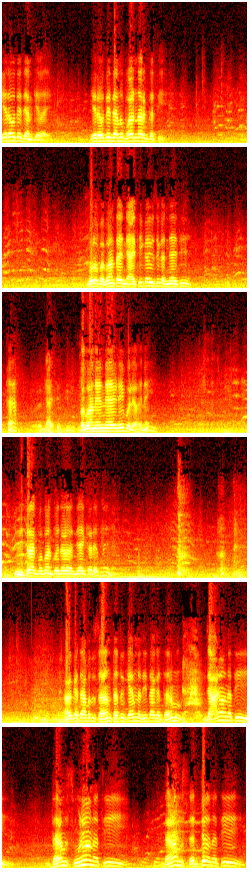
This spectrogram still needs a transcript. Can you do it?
એ રૌદે ધ્યાન કહેવાય. એ રૌદે ધ્યાનનું ફળ નરક ગતિ. બોલો, ભગવાન તારે ન્યાયથી કહ્યું છે કે અન્યાયથી? હે? ભગવાન અન્યાય નહીં બોલ્યા હોય, નહીં? વિતરાગ ભગવાન કોઈ દાડો અન્યાય કરે જ નહીં ને. હવે કે આ બધું સહન થતું કેમ નથી? તા કે ધર્મ જાણ્યો નથી, ધર્મ સુણ્યો નથી, ધર્મ સજ્જો નથી.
